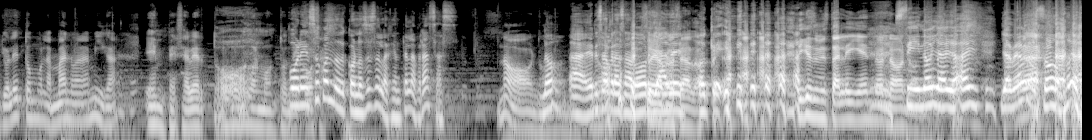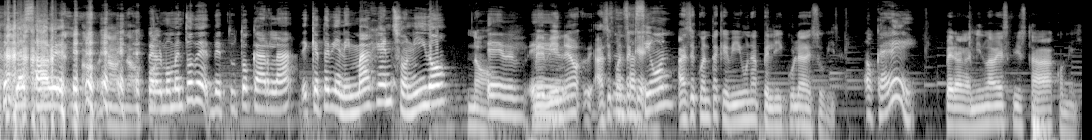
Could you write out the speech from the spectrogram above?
yo le tomo la mano a la amiga, empecé a ver todo el montón Por de eso cuando conoces a la gente la abrazas. No, no. ¿No? ah, eres abrazador Soy ya abrazador. de. Ok. Dije, se me está leyendo, no. Sí, no, ya, ya, ay, ya me abrazó, ya sabe. No, no, no. Pero al momento de, de tú tocarla, ¿qué te viene? ¿Imagen, sonido? No. Eh, me viene, hace cuenta que. Hace cuenta que vi una película de su vida. Ok. Pero a la misma vez que yo estaba con ella.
